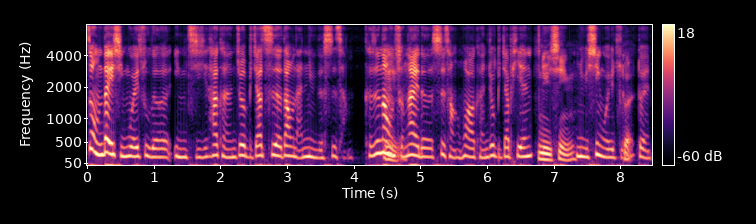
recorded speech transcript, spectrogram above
这种类型为主的影集，它可能就比较吃得到男女的市场。可是那种纯爱的市场的话，可能就比较偏女性，女性为主。对。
